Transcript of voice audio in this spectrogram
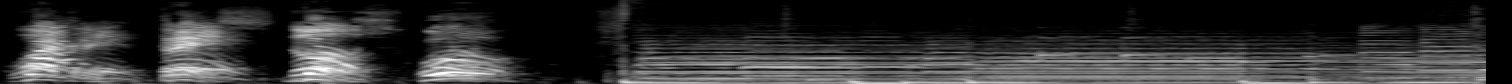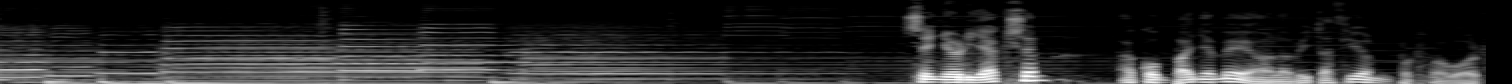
4, 3, 2, 1... Señor Jackson, acompáñame a la habitación, por favor.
